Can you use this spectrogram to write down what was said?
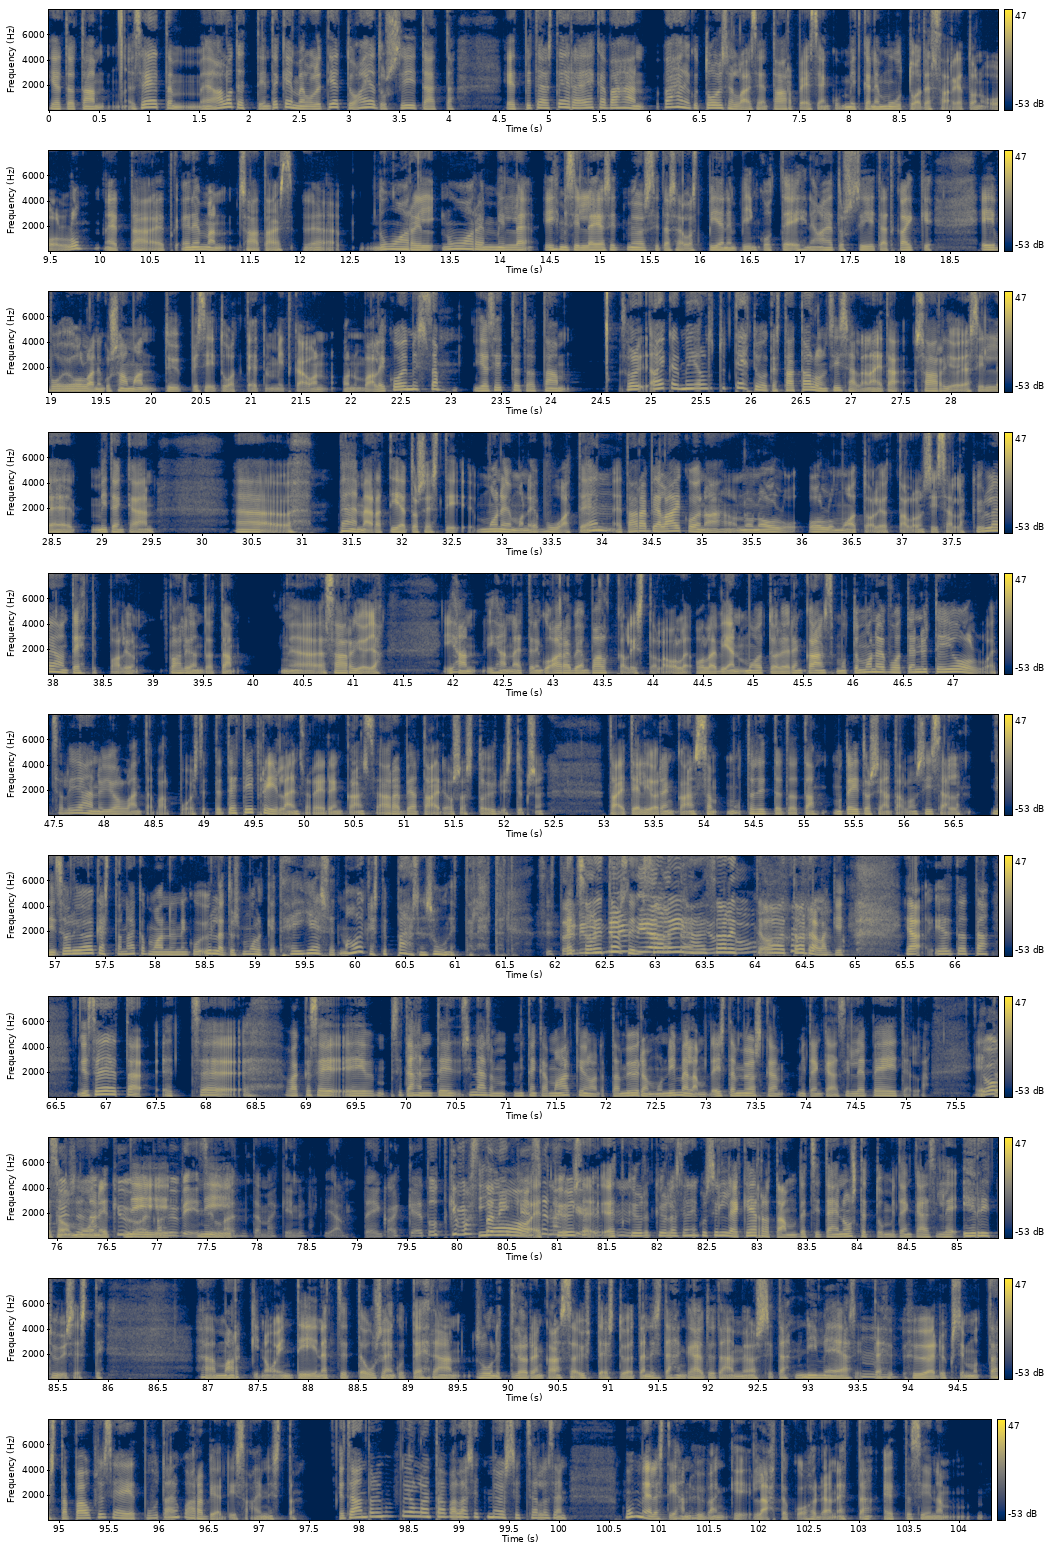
Ja tota, se, että me aloitettiin tekemään, meillä oli tietty ajatus siitä, että – että pitäisi tehdä ehkä vähän, vähän niin kuin toisenlaiseen tarpeeseen kuin mitkä ne muut tuotesarjat on ollut. Että, että enemmän saataisiin nuori, nuoremmille ihmisille ja sitten myös sitä sellaista pienempiin koteihin ja ajatus siitä, että kaikki ei voi olla niin kuin samantyyppisiä tuotteita, mitkä on, on valikoimissa. Ja sitten tota, se oli aika, me ei ollut tehty oikeastaan talon sisällä näitä sarjoja sille mitenkään ää, päämäärätietoisesti monen monen vuoteen. Mm. Että Arabialla aikoinaan on ollut, ollut muotoilijat talon sisällä kyllä ja on tehty paljon, paljon tota, ää, sarjoja ihan, ihan näiden niin kuin Arabian palkkalistolla ole, olevien muotoilijoiden kanssa, mutta monen vuoteen nyt ei ollut, että se oli jäänyt jollain tavalla pois. Että tehtiin freelancereiden kanssa Arabian taideosastoyhdistyksen taiteilijoiden kanssa, mutta, sitten tota, mutta ei tosiaan talon sisällä. Niin se oli oikeastaan aikamoinen niin kuin yllätys mullekin, että hei jes, että mä oikeasti pääsen suunnittelemaan tätä. Siis Et se oli niin tosi, se oli ihan, se oli oh, todellakin. Ja, ja, tota, ja se, että, että se, vaikka se ei, sitähän nyt ei sinänsä mitenkään markkinoida tai myydä mun nimellä, mutta ei sitä myöskään mitenkään sille peitellä. Että Joo, se on se mun, näkyy niin, aika hyvin niin. sillä, mitä mäkin nyt vielä tein kaikkea tutkimusta, niin Joo, niin kyllä se et kyllä, se, et mm. kyllä, kyllä se niin kuin silleen kerrotaan, mutta et sitä ei nostettu mitenkään sille erityisesti markkinointiin. Että sitten usein kun tehdään suunnittelijoiden kanssa yhteistyötä, niin sitähän käytetään myös sitä nimeä sitten mm. hyödyksi. Mutta tässä tapauksessa ei, että puhutaan niin arabian designista. Ja tämä antoi niin jollain tavalla sitten myös sit sellaisen mun mielestä ihan hyvänkin lähtökohdan, että, että siinä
